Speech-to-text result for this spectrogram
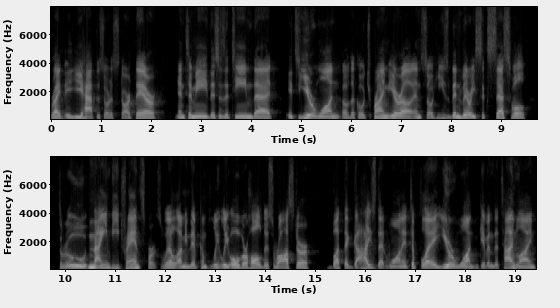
Right, you have to sort of start there. And to me, this is a team that it's year one of the Coach Prime era, and so he's been very successful through 90 transfers. Well, I mean, they've completely overhauled this roster, but the guys that wanted to play year one, given the timeline,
